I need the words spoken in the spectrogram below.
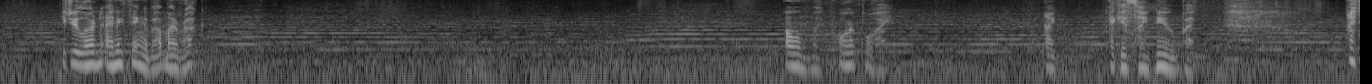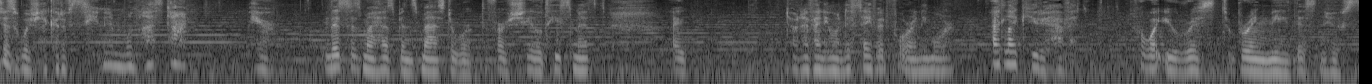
Did you learn anything about my ruck? Oh, my poor boy. I... I guess I knew, but... I just wish I could have seen him one last time. Here. This is my husband's masterwork, the first shield he smithed. I... don't have anyone to save it for anymore. I'd like you to have it. For what you risked to bring me this news.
